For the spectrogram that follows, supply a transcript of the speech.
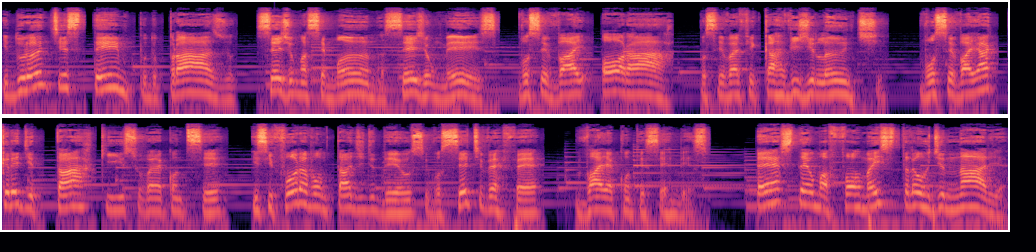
E durante esse tempo do prazo, seja uma semana, seja um mês, você vai orar, você vai ficar vigilante, você vai acreditar que isso vai acontecer. E se for a vontade de Deus, se você tiver fé, vai acontecer mesmo. Esta é uma forma extraordinária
